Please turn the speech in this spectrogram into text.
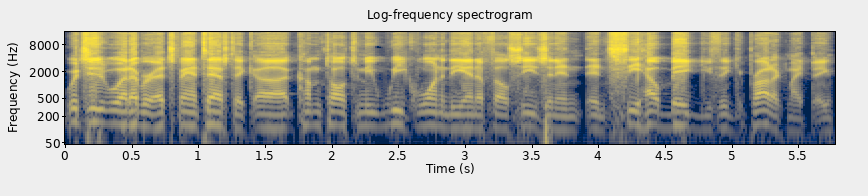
which is whatever. That's fantastic. Uh, come talk to me week one of the NFL season and, and see how big you think your product might be.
